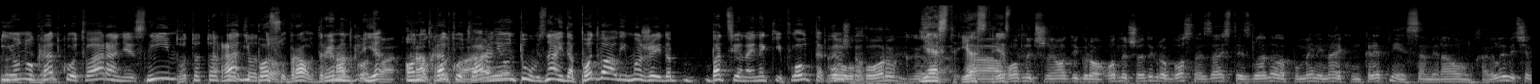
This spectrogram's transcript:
I, I ono kratko otvaranje s njim To, to, to, to, radi to, to. posao, bravo. Draymond, Kratko ja, ono kratko kratko otvaranje, otvaranje. on tu zna i da podvali, može i da baci onaj neki floater, Polu nešto. Horog, Jeste, jeste, jeste. Odlično je odigrao, odlično je odigrao. Bosna je zaista izgledala po meni najkonkretnije sa Miralom Halilovićem,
